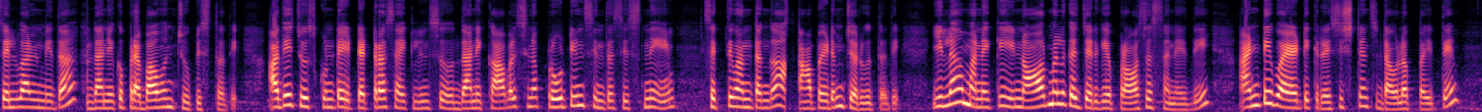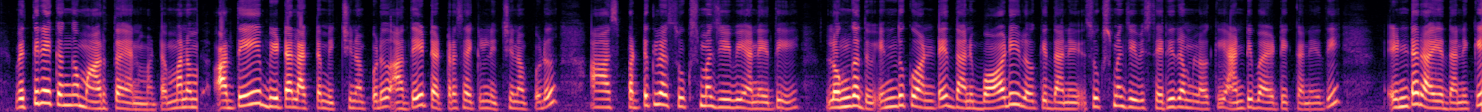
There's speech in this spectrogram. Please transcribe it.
సెల్ వాల్ మీద దాని యొక్క ప్రభావం చూపిస్తుంది. అదే చూసుకుంటే టెట్రాసైక్లిన్స్ దానికి కావలసిన ప్రోటీన్ సింథసిస్ని శక్తివంతంగా ఆపేయడం జరుగుతుంది. ఇలా మనకి నార్మల్గా జరిగే ప్రాసెస్ అనేది యాంటీబయాటిక్ రెసిస్టెన్స్ డెవలప్ అయితే వ్యతిరేకంగా మారుతాయి అన్నమాట మనం అదే బీటా లాక్టమ్ ఇచ్చినప్పుడు అదే టెట్రాసైకిల్ని ఇచ్చినప్పుడు ఆ పర్టికులర్ సూక్ష్మజీవి అనేది లొంగదు. ఎందుకు అంటే దాని బాడీలోకి దాని సూక్ష్మజీవి శరీరంలోకి యాంటీబయాటిక్ అనేది ఎంటర్ అయ్యేదానికి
